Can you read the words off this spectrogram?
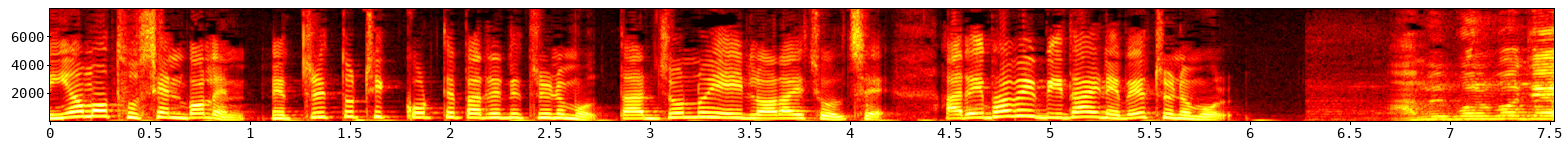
নিয়ামত হোসেন বলেন, নেতৃত্ব ঠিক করতে পারেনি তৃণমূল, তার জন্যই এই লড়াই চলছে। আর এভাবে বিদায় নেবে তৃণমূল। আমি বলব যে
